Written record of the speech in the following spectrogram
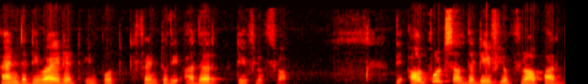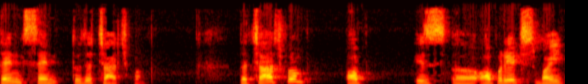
and the divided input sent to the other D flip-flop. The outputs of the D flip-flop are then sent to the charge pump. The charge pump op is uh, operates by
